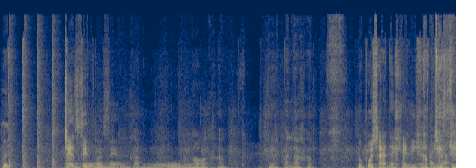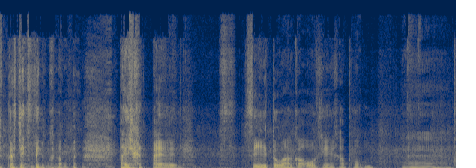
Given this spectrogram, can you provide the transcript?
เฮ้ยเจ็ดสิบเปอร์เซ็นครับโอ้โอ้โหรอดครับเกือบไปแล้วครับลูกผู้ชายได้แค่นี้ครับประหยัเจ็ดดสิบก็เจ็ดสิบครับประหยัดไปสี่ตัวก็โอเคครับผม อ่าอ่า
